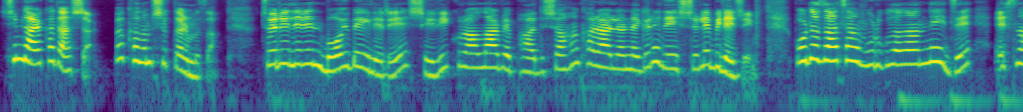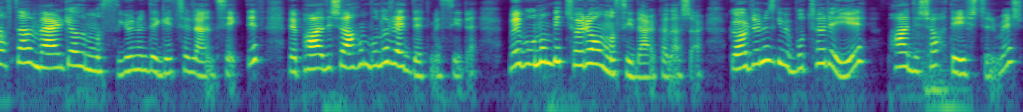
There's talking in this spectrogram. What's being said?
Şimdi arkadaşlar bakalım şıklarımıza. Törelerin boy beyleri, şer'i kurallar ve padişahın kararlarına göre değiştirilebileceği. Burada zaten vurgulanan neydi? Esnaftan vergi alınması yönünde getirilen teklif ve padişahın bunu reddetmesiydi. Ve bunun bir töre olmasıydı arkadaşlar. Gördüğünüz gibi bu töreyi padişah değiştirmiş.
